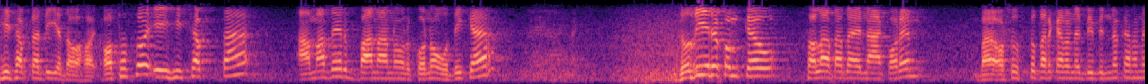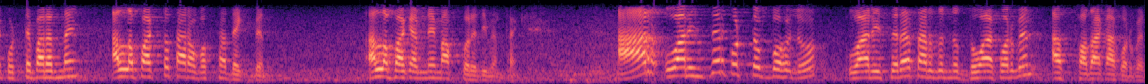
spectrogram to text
হিসাবটা দিয়ে দেওয়া হয়। অথচ এই হিসাবটা আমাদের বানানোর কোনো অধিকার যদি এরকম কেউ সলাত আদায় না করেন বা অসুস্থতার কারণে বিভিন্ন কারণে করতে পারেন নাই, আল্লাহ পাক তো তার অবস্থা দেখবেন। আল্লাহ পাক এমনি মাফ করে দিবেন তাকে। আর ওয়ারিসদের কর্তব্য হলো, ওয়ারিসেরা তার জন্য দোয়া করবেন আর সদাকা করবেন।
